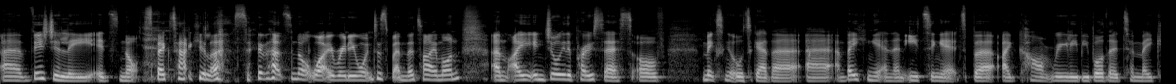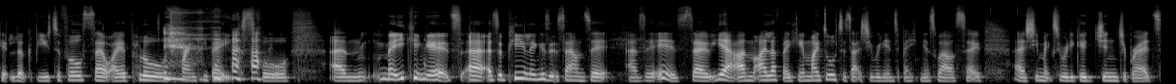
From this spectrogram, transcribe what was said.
uh, visually, it's not spectacular, so that's not what I really want to spend the time on. Um, I enjoy the process of mixing it all together uh, and baking it and then eating it, but I can't really be bothered to make it look beautiful. So I applaud Frankie Bakes for um, making it uh, as appealing as it sounds it as it is. So yeah, um, I love baking. My daughter's actually really into baking as well, so uh, she makes a really good gingerbread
